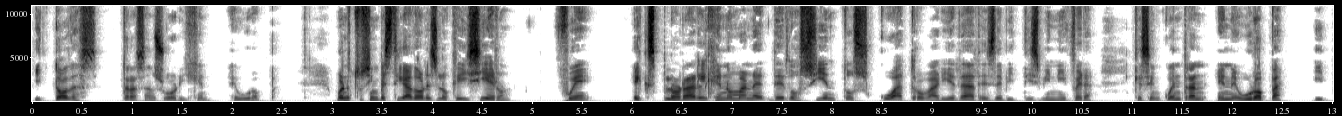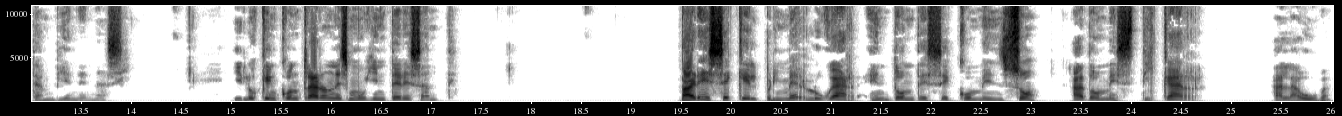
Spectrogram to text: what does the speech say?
Y todas trazan su origen Europa. Bueno, estos investigadores lo que hicieron fue explorar el genoma de 204 variedades de vitis vinífera que se encuentran en Europa y también en Asia. Y lo que encontraron es muy interesante. Parece que el primer lugar en donde se comenzó a domesticar a la uva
